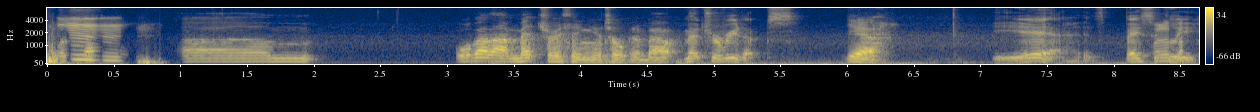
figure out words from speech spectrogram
Mm, Um. What about that metro thing you're talking about? Metro Redux. Yeah. Yeah, it's basically.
